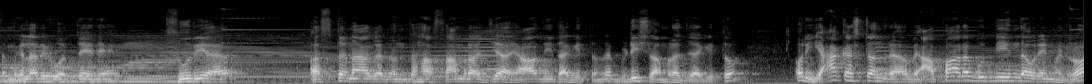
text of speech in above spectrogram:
ತಮಗೆಲ್ಲರಿಗೂ ಗೊತ್ತೇ ಇದೆ, ಸೂರ್ಯ ಅಸ್ತನಾಗದಂತಹ ಸಾಮ್ರಾಜ್ಯ ಯಾವ್ದು ಇದಾಗಿತ್ತಂದ್ರೆ ಬ್ರಿಟಿಷ್ ಸಾಮ್ರಾಜ್ಯ ಆಗಿತ್ತು. ಅವ್ರು ಯಾಕಷ್ಟಂದ್ರೆ ವ್ಯಾಪಾರ ಬುದ್ಧಿಯಿಂದ ಅವ್ರು ಏನು ಮಾಡಿದ್ರು,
